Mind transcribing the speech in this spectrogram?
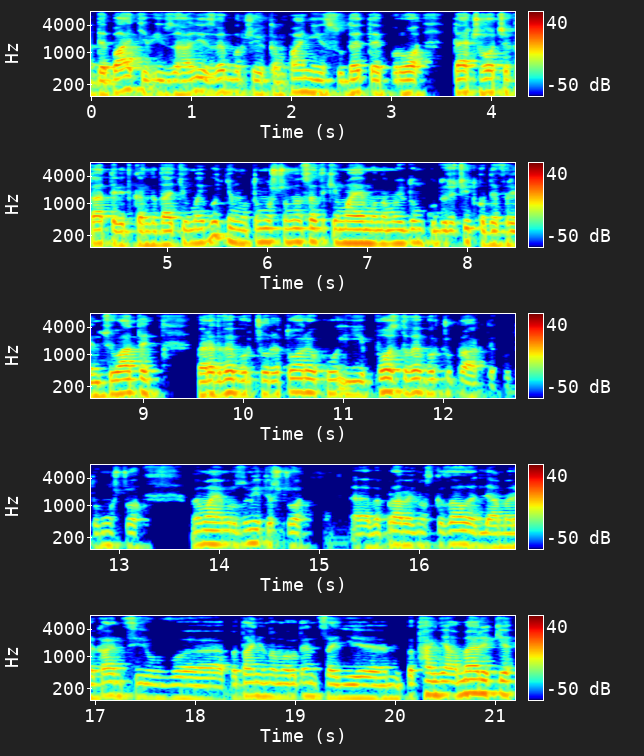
дебатів і взагалі з виборчої кампанії судити про те, чого чекати від кандидатів в майбутньому, тому що ми все-таки маємо, на мою думку, дуже чітко диференціювати передвиборчу риторику і поствиборчу практику, тому що ми маємо розуміти, що е, ви правильно сказали для американців е, питання номер один це є питання Америки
